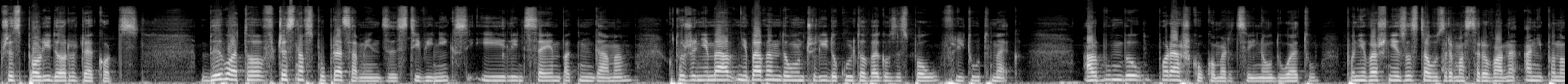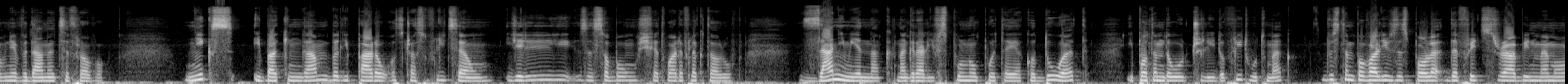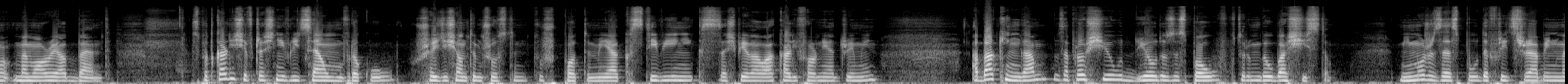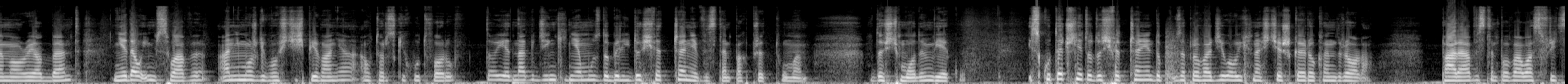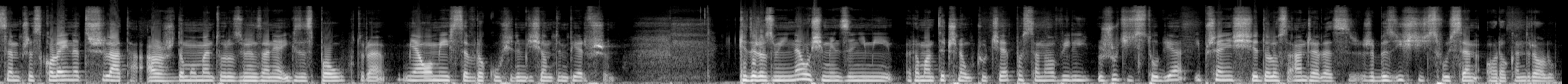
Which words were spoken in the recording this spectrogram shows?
przez Polydor Records. Była to wczesna współpraca między Stevie Nicks i Lindsayem Buckinghamem, którzy niebawem dołączyli do kultowego zespołu Fleetwood Mac. Album był porażką komercyjną duetu, ponieważ nie został zremasterowany ani ponownie wydany cyfrowo. Nix i Buckingham byli parą od czasów liceum i dzielili ze sobą światła reflektorów. Zanim jednak nagrali wspólną płytę jako duet i potem dołączyli do Fleetwood Mac, występowali w zespole The Fritz Rabin Memorial Band. Spotkali się wcześniej w liceum w roku 66, tuż po tym jak Stevie Nicks zaśpiewała California Dreaming, a Buckingham zaprosił ją do zespołu, w którym był basistą. Mimo, że zespół The Fritz Rabin Memorial Band nie dał im sławy ani możliwości śpiewania autorskich utworów, to jednak dzięki niemu zdobyli doświadczenie w występach przed tłumem w dość młodym wieku. I skutecznie to doświadczenie do, zaprowadziło ich na ścieżkę rock'n'rolla. Para występowała z Fritzem przez kolejne trzy lata, aż do momentu rozwiązania ich zespołu, które miało miejsce w roku 71. Kiedy rozwinęło się między nimi romantyczne uczucie, postanowili rzucić studia i przenieść się do Los Angeles, żeby ziścić swój sen o rock'n'rollu.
